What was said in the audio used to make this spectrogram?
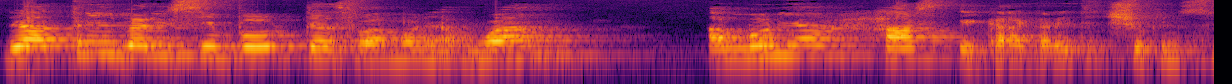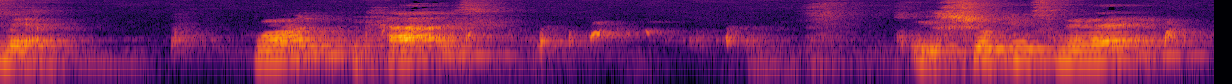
There are three very simple tests for ammonia. One, ammonia has a characteristic choking smell. One, it has a choking smell.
